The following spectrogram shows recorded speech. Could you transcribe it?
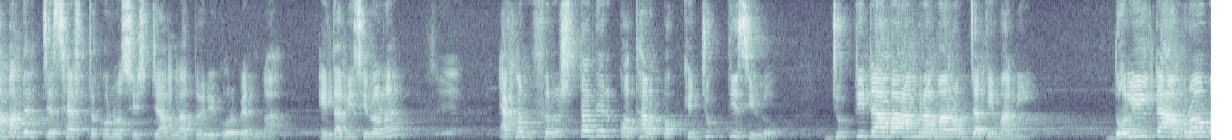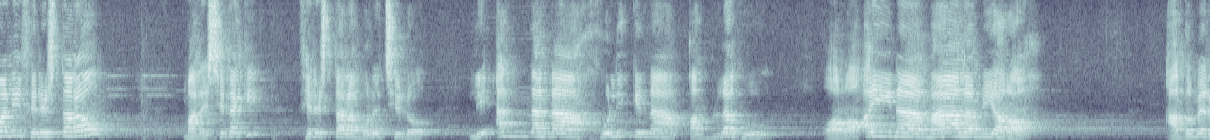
আমাদের চেয়ে শ্রেষ্ঠ কোনো সৃষ্টি আল্লাহ তৈরি করবেন না এই দাবি ছিল না এখন ফেরেশতাদের কথার পক্ষে যুক্তি ছিল যুক্তিটা আবার আমরা মানব জাতি মানি দলিলটা আমরাও মানি ফেরেশতারাও মানে সেটা কি ফেরেশতারা বলেছিল লি আন্নানা খলিকনা কাবলাহু ওয়া রাআইনা মা লাম ইয়ারাহ আদমের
